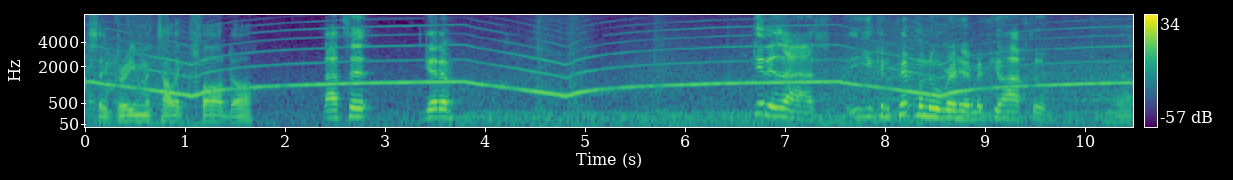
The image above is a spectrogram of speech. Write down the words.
It's a green metallic four door. That's it. Get him. Get his ass. You can pit maneuver him if you have to. Yeah.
